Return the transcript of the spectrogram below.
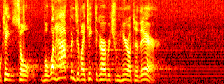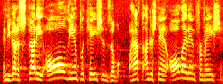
Okay, so, but what happens if I take the garbage from here out to there? And you got to study all the implications of. I have to understand all that information.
